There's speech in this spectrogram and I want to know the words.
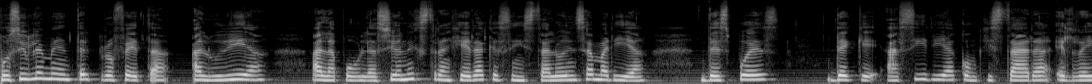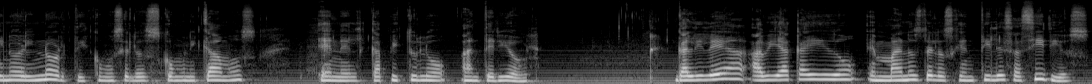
Posiblemente el profeta aludía a la población extranjera que se instaló en Samaria después de que Asiria conquistara el reino del norte, como se los comunicamos en el capítulo anterior. Galilea había caído en manos de los gentiles asirios,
